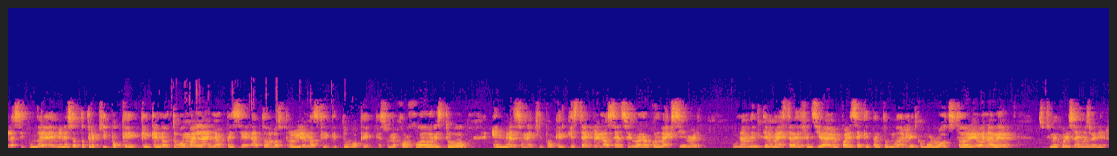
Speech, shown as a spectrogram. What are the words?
la secundaria de Minnesota, otro equipo que, que, no tuvo mal año, pese a todos los problemas que, tuvo, que, su mejor jugador estuvo inmerso, un equipo que, está en pleno ascenso y bueno, con Mike Zimmer, una mente maestra defensiva, me parece que tanto Moderly como Rhodes todavía van a ver sus mejores años venir.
